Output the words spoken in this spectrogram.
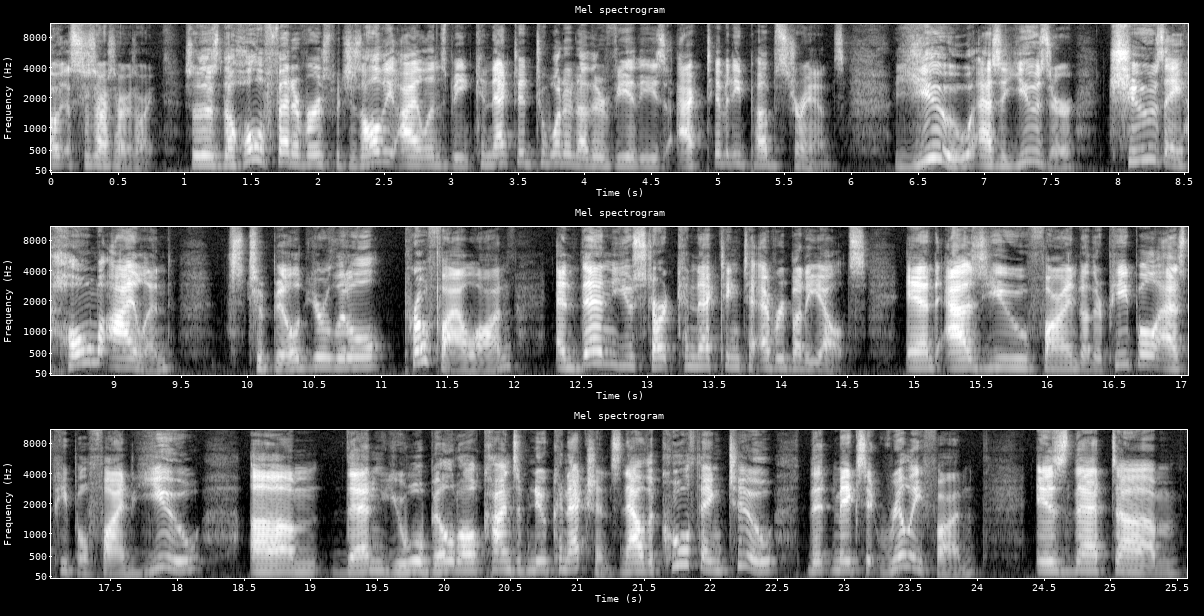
Oh, so sorry, sorry, sorry. So there's the whole Fediverse, which is all the islands being connected to one another via these ActivityPub strands. You, as a user, choose a home island to build your little profile on, and then you start connecting to everybody else. And as you find other people, as people find you, um, then you will build all kinds of new connections. Now, the cool thing, too, that makes it really fun is that um,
